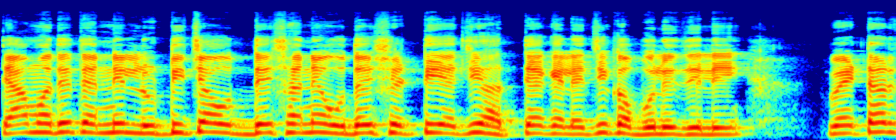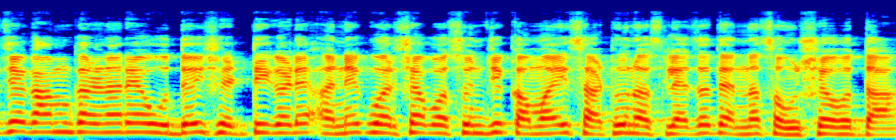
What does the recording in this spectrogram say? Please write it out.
त्यामध्ये त्यांनी लुटीच्या उद्देशाने उदय शेट्टी याची हत्या केल्याची कबुली दिली. वेटरचे काम करणाऱ्या उदय शेट्टीकडे अनेक वर्षापासूनची कमाई साठून असल्याचा त्यांना संशय होता.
